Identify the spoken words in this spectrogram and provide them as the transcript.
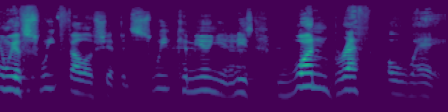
And we have sweet fellowship and sweet communion, and He's one breath away.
